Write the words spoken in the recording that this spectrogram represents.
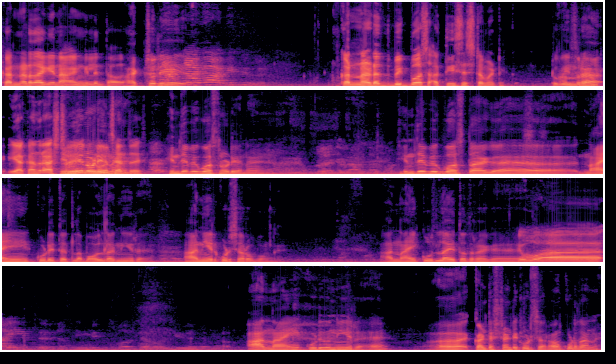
ಕನ್ನಡದಾಗೇನು ಆಗಂಗಿಲ್ಲ ಇಂತಾವ ಆ್ಯಕ್ಚುಲಿ ಕನ್ನಡದ ಬಿಗ್ ಬಾಸ್ ಅತಿ ಸಿಸ್ಟಮೆಟಿಕ್ ಟು ಬಿ ಯಾಕಂದ್ರೆ ಅಷ್ಟು ಹಿಂದಿ ನೋಡಿ ಹಿಂದಿ ಬಿಗ್ ಬಾಸ್ ನೋಡಿ ಅಣ್ಣ ಹಿಂದಿ ಬಿಗ್ ಬಾಸ್ದಾಗ ನಾಯಿ ಕುಡಿತೈತಲ್ಲ ಬೌಲ್ದಾಗ ನೀರು. ಆ ನೀರು ಕುಡಿಸ್ಯಾರ ಒಬ್ಬಂಗೆ ಆ ನಾಯಿ ಕುದ್ಲಾಯ್ತು ಅದ್ರಾಗ. ಆ ನಾಯಿ ಕುಡಿಯೋ ನೀರ ಕಂಟೆಸ್ಟೆಂಟಿಗೆ ಕುಡ್ಸ್ಯಾರ ಅವ್ನು ಕುಡ್ದಾನೆ.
